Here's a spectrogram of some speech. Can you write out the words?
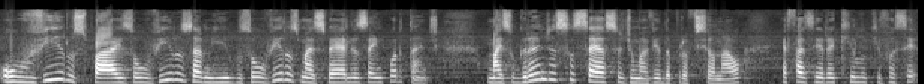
Ouvir os pais, ouvir os amigos, ouvir os mais velhos é importante. Mas o grande sucesso de uma vida profissional é fazer aquilo que você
